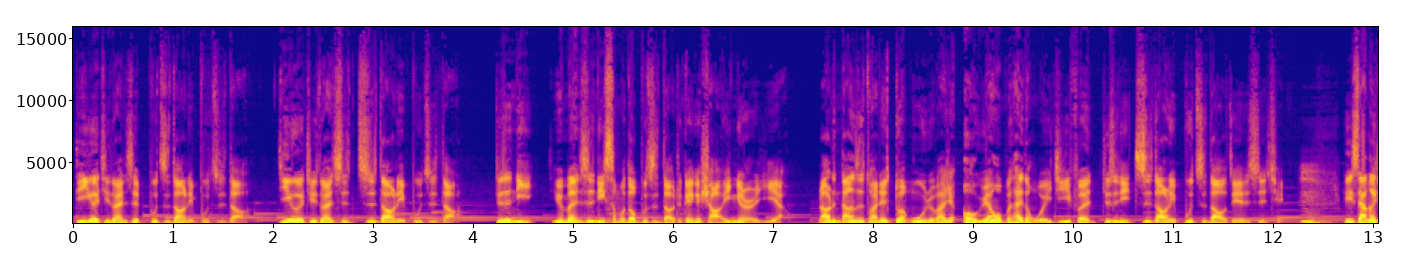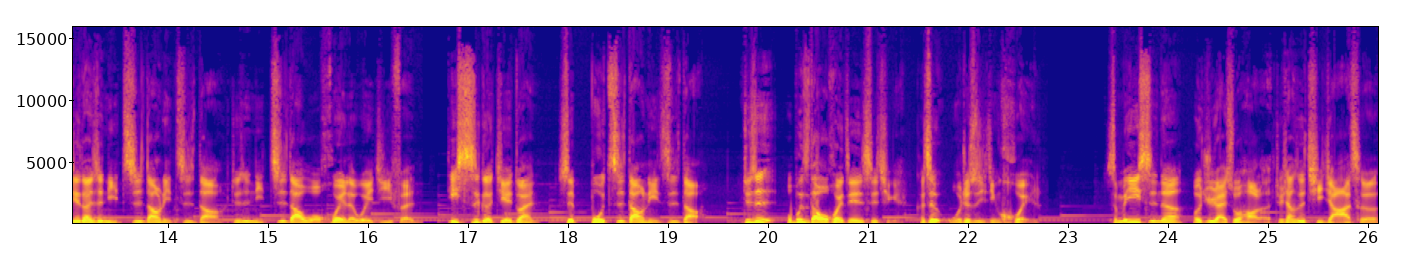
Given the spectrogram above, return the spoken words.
第一个阶段是不知道你不知道。第二个阶段是知道你不知道，就是你原本是你什么都不知道，就跟一个小婴儿一样。然后你当时突然间顿悟，就发现哦，原来我不太懂微积分，就是你知道你不知道这件事情。嗯。第三个阶段是你知道你知道，就是你知道我会了微积分。第四个阶段是不知道你知道，就是我不知道我会这件事情，哎，可是我就是已经会了。什么意思呢？我举例来说好了，就像是骑脚踏车。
